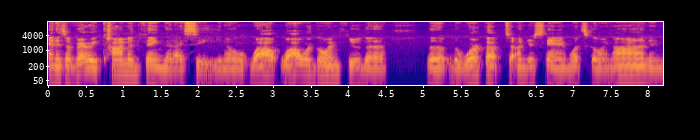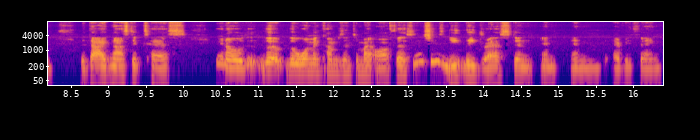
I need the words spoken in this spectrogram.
and it's a very common thing that I see. You know, while while we're going through the the the workup to understand what's going on and the diagnostic tests, you know, the the woman comes into my office and she's neatly dressed and and and everything.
